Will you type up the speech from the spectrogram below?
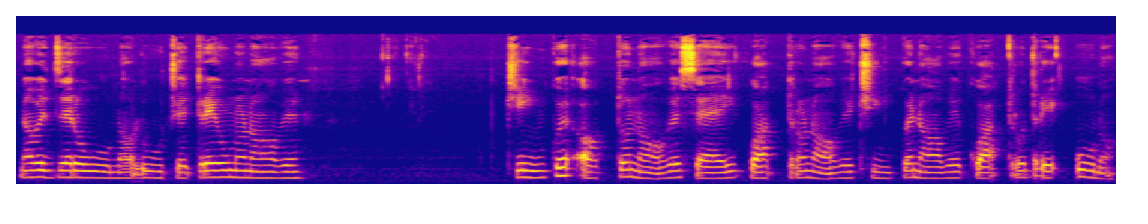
901 luce 319 5 8 9 6 4 9 5 9 4 3 1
